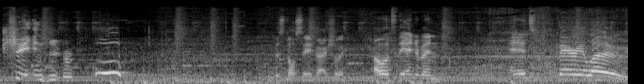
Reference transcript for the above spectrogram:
Get in here. Woo! It's not safe actually. I looked at the Enderman, and it's very loud.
